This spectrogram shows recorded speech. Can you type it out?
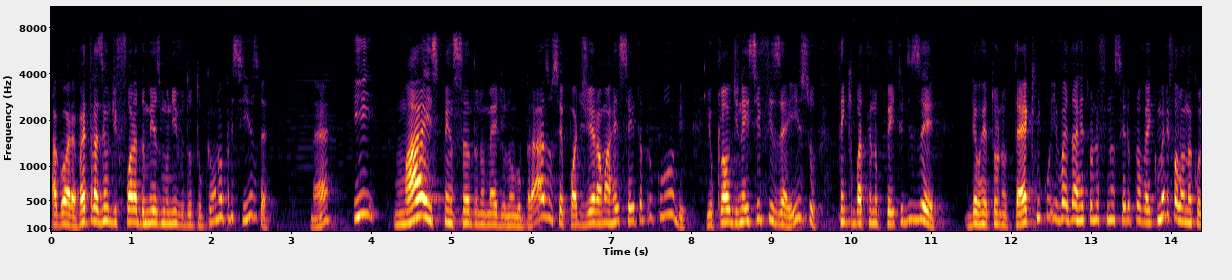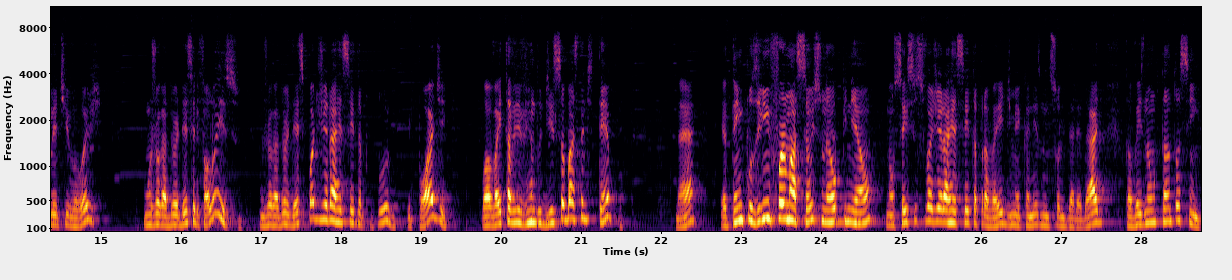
Agora, vai trazer um de fora do mesmo nível do Tucão? Não precisa. né? E mais pensando no médio e longo prazo, você pode gerar uma receita para o clube. E o Claudinei, se fizer isso, tem que bater no peito e dizer: deu retorno técnico e vai dar retorno financeiro para o. Como ele falou na coletiva hoje, um jogador desse, ele falou isso. Um jogador desse pode gerar receita para o clube. E pode. O Havaí está vivendo disso há bastante tempo. Né? Eu tenho inclusive informação, isso não é opinião. Não sei se isso vai gerar receita para o Havaí de mecanismo de solidariedade. Talvez não tanto assim.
